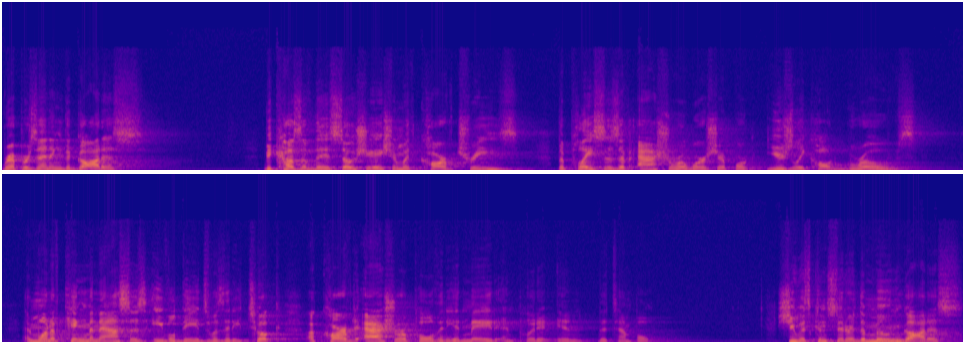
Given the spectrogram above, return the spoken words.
representing the goddess. Because of the association with carved trees, the places of Asherah worship were usually called groves. And one of King Manasseh's evil deeds was that he took a carved Asherah pole that he had made and put it in the temple. She was considered the moon goddess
